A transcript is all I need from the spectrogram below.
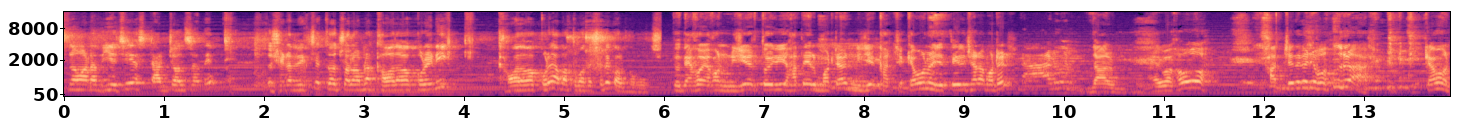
সিনেমাটা দিয়েছে স্টার জলসাতে। তো সেটা দেখছে, তো চলো আমরা খাওয়া দাওয়া করে নিই। খাওয়া দাওয়া করে আবার তোমাদের সাথে গল্প করছি। তো দেখো এখন নিজের তৈরি হাতের মটন নিজে খাচ্ছে। কেমন হয়েছে? তেল ছাড়া মটন দারুণ। দারুণ। একবার খাও খাচ্ছে দেখেছ বন্ধুরা? কেমন?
